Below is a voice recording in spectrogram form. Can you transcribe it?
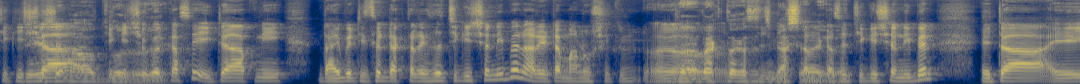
চিকিৎসা চিকিৎসা চিকিৎসকের কাছে এটা আপনি ডায়াবেটিসের ডাক্তারের কাছে চিকিৎসা নেবেন আর এটা মানসিক ডাক্তারের কাছে চিকিৎসা নেবেন। এটা এই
